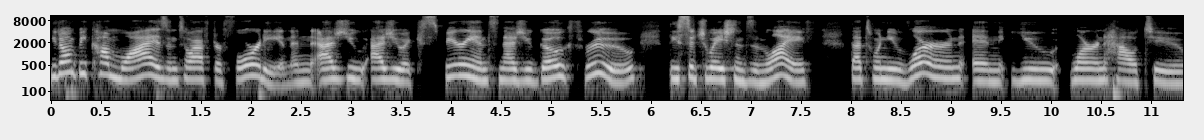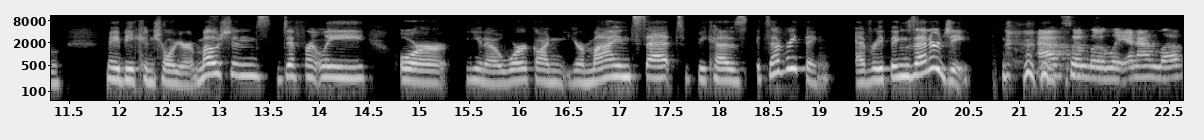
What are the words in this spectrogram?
you don't become wise until after 40 and then as you as you experience and as you go through these situations in life that's when you learn and you learn how to maybe control your emotions differently or you know work on your mindset because it's everything. Everything's energy Absolutely. And I love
